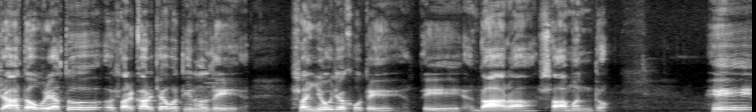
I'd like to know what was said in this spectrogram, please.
त्या दौऱ्यात सरकारच्या वतीनं जे संयोजक होते ते दारा सामंत. हे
